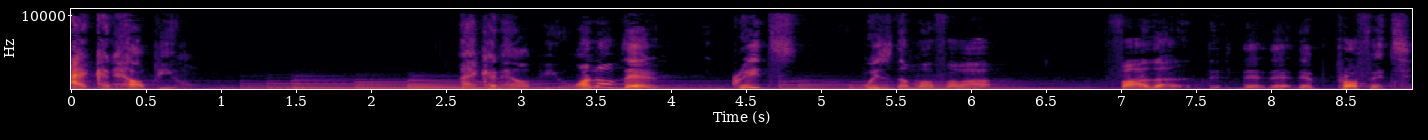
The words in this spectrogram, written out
I can help you. I can help you. One of the great wisdom of our father, the, the, the, prophet,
